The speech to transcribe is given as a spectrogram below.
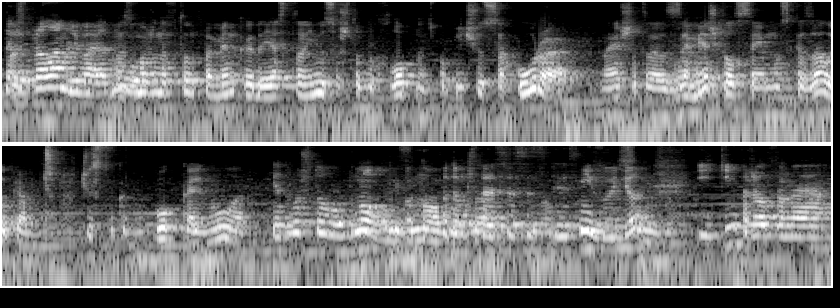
даже проламливая одну... Возможно, в тот момент, когда я остановился, чтобы хлопнуть по плечу Сакура, знаешь, это замешкался, ему сказал, и прям чувствую, как в бок кольнуло. Я думаю, что в ногу, Или в ногу, потому да. что с- снизу идет. Снизу. И кинь, пожалуйста, на,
